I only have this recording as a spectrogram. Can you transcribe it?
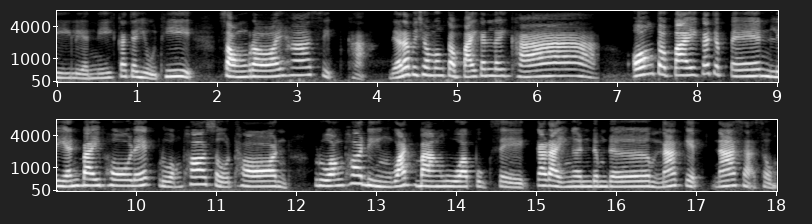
ดีเหรียญนี้ก็จะอยู่ที่ 250 ค่ะ เดี๋ยวเราไปชมองค์ต่อไปกันเลยค่ะ องค์ต่อไปก็จะเป็นเหรียญใบโพเล็กหลวงพ่อโสธรหลวงพ่อดิ่งวัดบางวัวปลุกเสกกระไรเงินเดิมๆน่าเก็บน่าสะสม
